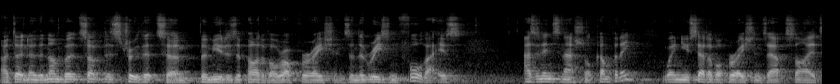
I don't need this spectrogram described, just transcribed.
I don't know the number. So it's true that um, Bermuda is a part of our operations, and the reason for that is, as an international company, when you set up operations outside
